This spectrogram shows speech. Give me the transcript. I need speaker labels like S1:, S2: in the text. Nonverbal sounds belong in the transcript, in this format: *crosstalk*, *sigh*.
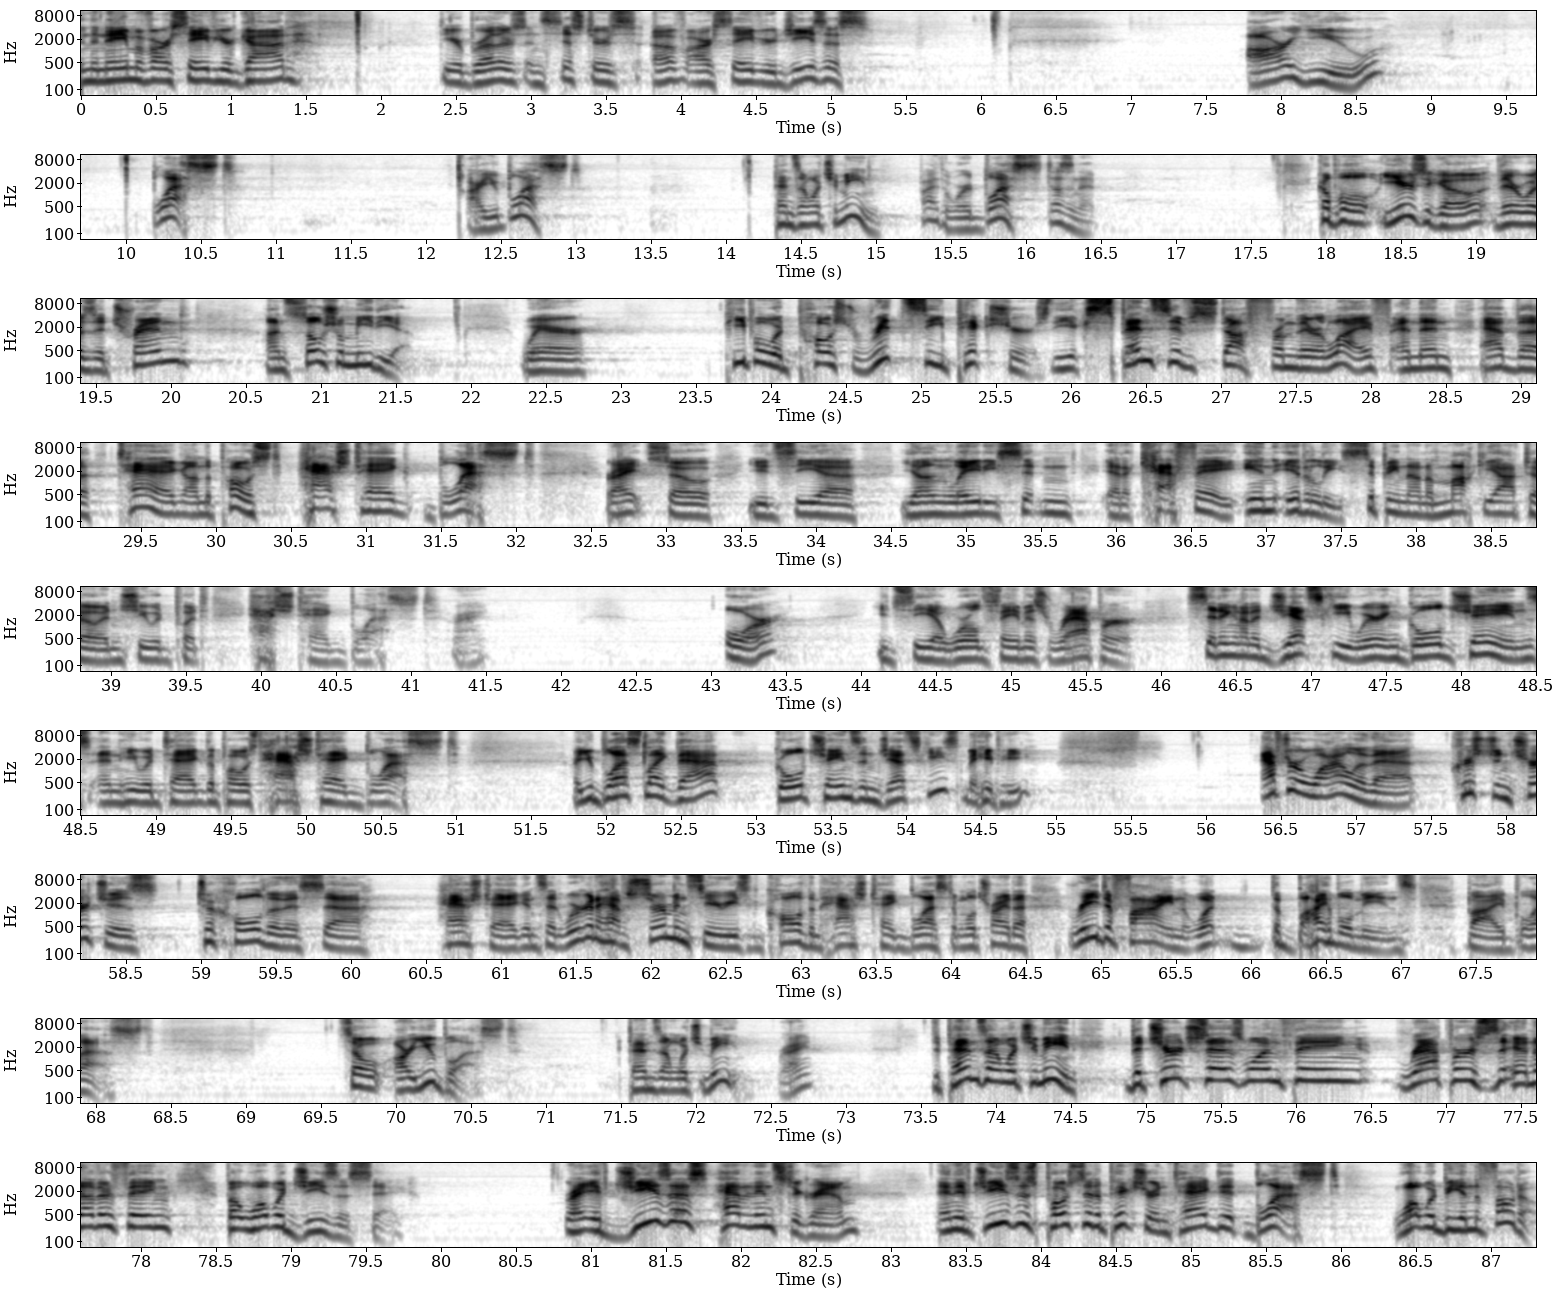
S1: In the name of our Savior God, dear brothers and sisters of our Savior Jesus, are you blessed? Are you blessed? Depends on what you mean by the word blessed, doesn't it? A couple years ago, there was a trend on social media where people would post ritzy pictures, the expensive stuff from their life, and then add the tag on the post, hashtag blessed, right? So you'd see a young lady sitting at a cafe in Italy sipping on a macchiato, and she would put hashtag blessed, right? Or you'd see a world famous rapper sitting on a jet ski wearing gold chains, and he would tag the post hashtag blessed. Are you blessed like that? Gold chains and jet skis? *laughs* Maybe. After a while of that, Christian churches took hold of this uh, hashtag and said, We're going to have sermon series and call them hashtag blessed, and we'll try to redefine what the Bible means by blessed. So, are you blessed? Depends on what you mean, right? Depends on what you mean. The church says one thing, rappers say another thing, but what would Jesus say? Right? If Jesus had an Instagram, and if Jesus posted a picture and tagged it blessed, what would be in the photo?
